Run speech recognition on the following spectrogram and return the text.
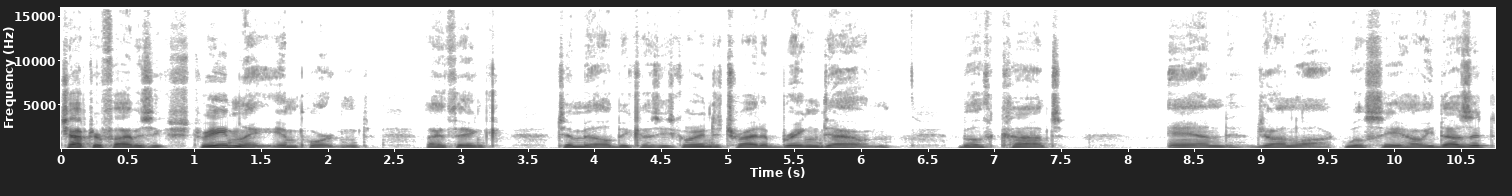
Chapter 5 is extremely important I think, to Mill because he's going to try to bring down both Kant and John Locke. We'll see how he does it.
